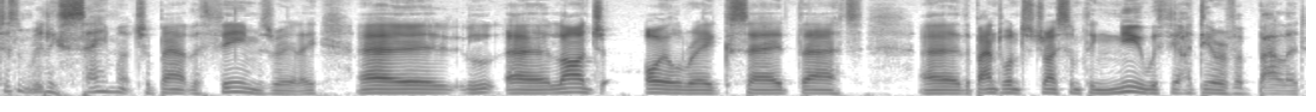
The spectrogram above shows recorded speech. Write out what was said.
doesn't really say much about the themes, really. Uh, l- uh, Large Oil Rig said that uh, the band wanted to try something new with the idea of a ballad.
